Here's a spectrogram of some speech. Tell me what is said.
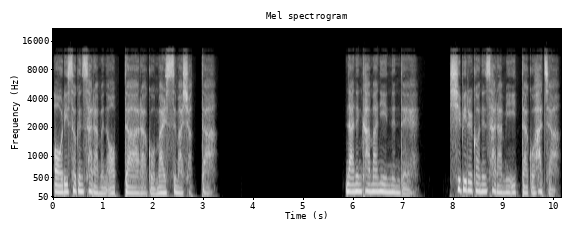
어리석은 사람은 없다라고 말씀하셨다. 나는 가만히 있는데 시비를 거는 사람이 있다고 하자.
